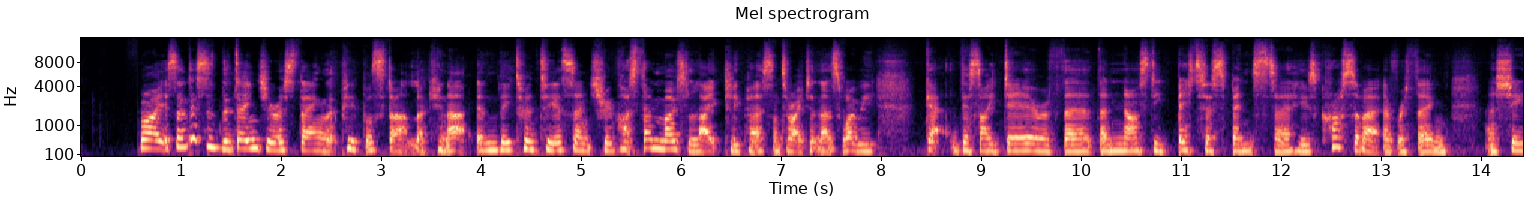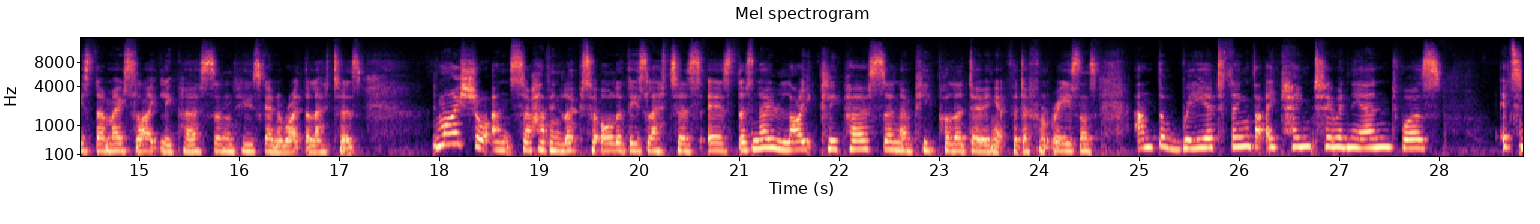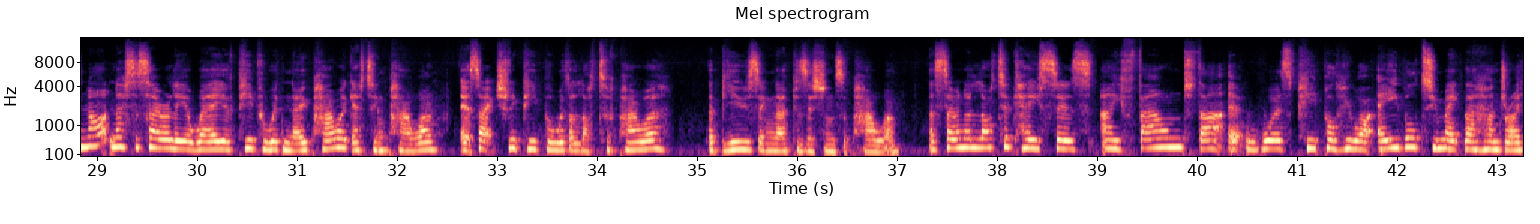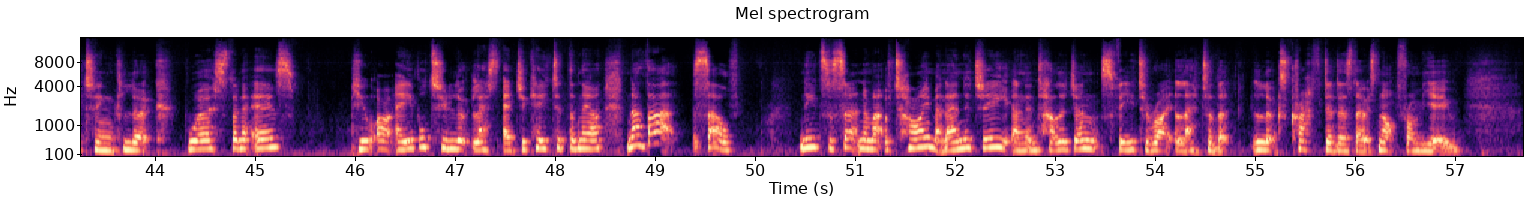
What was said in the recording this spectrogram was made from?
Right, so this is the dangerous thing that people start looking at in the 20th century. What's the most likely person to write it? And that's why we get this idea of the, the nasty, bitter spinster who's cross about everything, and she's the most likely person who's going to write the letters. My short answer, having looked at all of these letters, is there's no likely person, and people are doing it for different reasons. And the weird thing that I came to in the end was it's not necessarily a way of people with no power getting power, it's actually people with a lot of power abusing their positions of power. And so, in a lot of cases, I found that it was people who are able to make their handwriting look worse than it is, who are able to look less educated than they are. Now, that itself needs a certain amount of time and energy and intelligence for you to write a letter that looks crafted as though it's not from you.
